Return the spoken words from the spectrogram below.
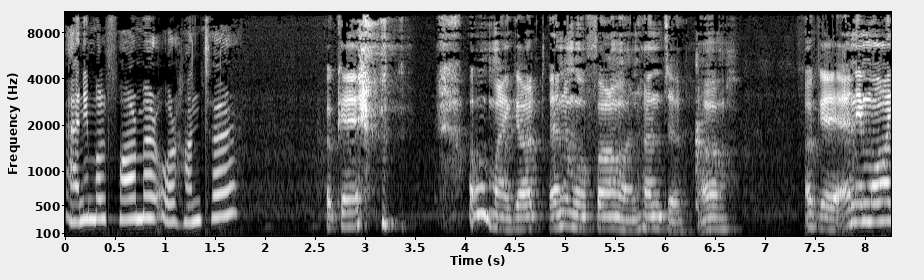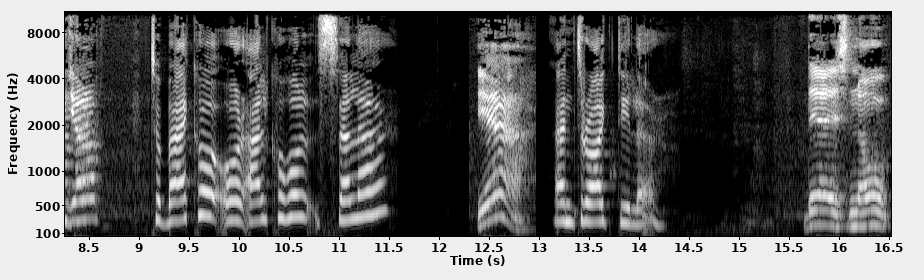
animal farmer or hunter. Okay? oh my God, animal farmer and hunter. Oh. Okay, any more job? Tobacco or alcohol seller Yeah. and drug dealer. There is no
